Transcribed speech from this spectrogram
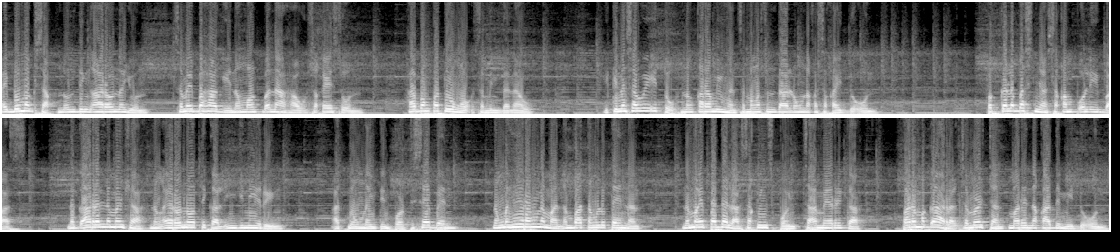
ay bumagsak noon ding araw na yun sa may bahagi ng Mount Banahaw sa Quezon habang patungo sa Mindanao. Ikinasawi ito ng karamihan sa mga sundalong nakasakay doon. Pagkalabas niya sa Camp Olivas, nag-aral naman siya ng Aeronautical Engineering at noong 1947, nang mahirang naman ang batang lieutenant na maipadala sa Kings Point sa Amerika para mag-aral sa Merchant Marine Academy doon.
